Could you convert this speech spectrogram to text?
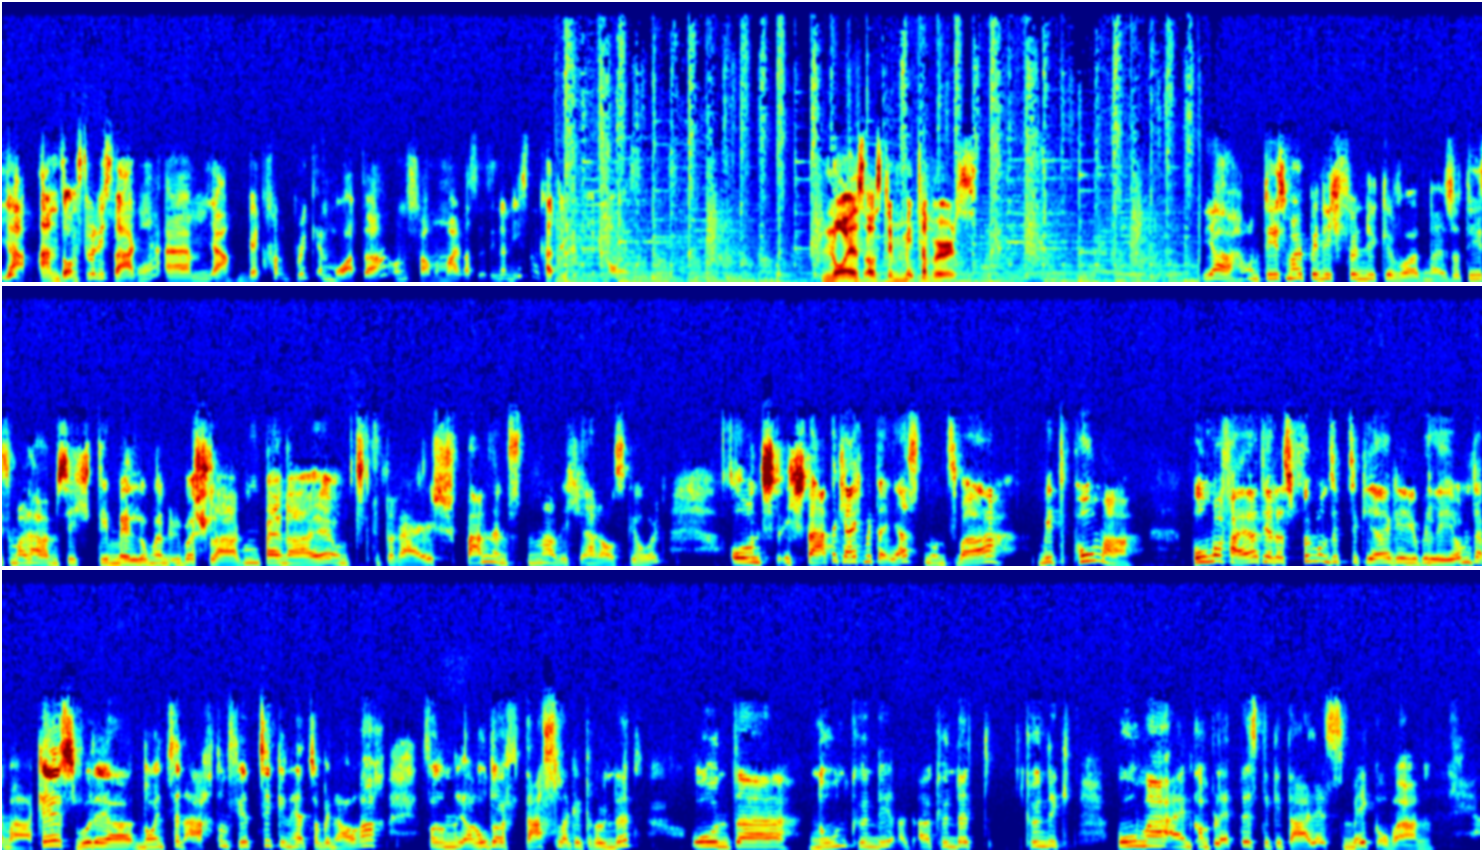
Ja, ansonsten würde ich sagen, ähm, ja, weg von Brick and Mortar und schauen wir mal, was ist in der nächsten Kategorie Neues. Neues aus dem Metaverse. Ja, und diesmal bin ich fündig geworden. Also diesmal haben sich die Meldungen überschlagen beinahe und die drei spannendsten habe ich herausgeholt. Und ich starte gleich mit der ersten und zwar mit Puma. Puma feiert ja das 75-jährige Jubiläum der Marke. Es wurde ja 1948 in Herzogenaurach von Rudolf Dassler gegründet. Und äh, nun äh, kündigt, kündigt Boomer ein komplettes digitales Makeover an.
